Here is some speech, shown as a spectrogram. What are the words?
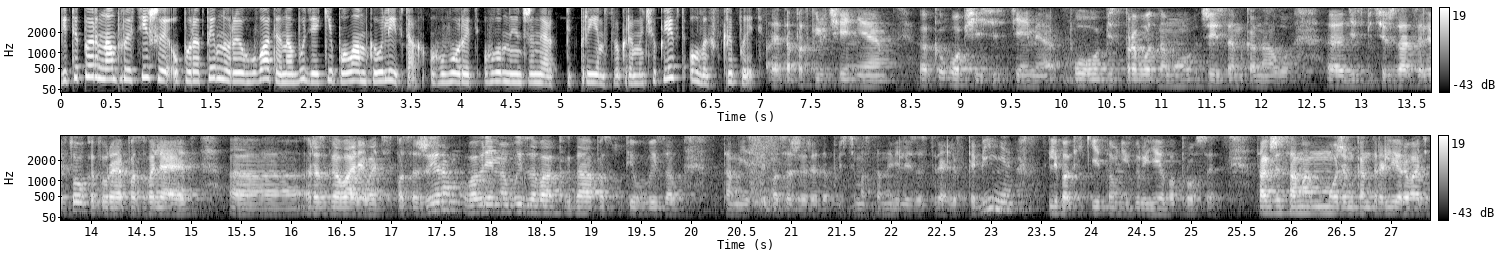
Відтепер нам простіше оперативно реагувати на будь-які поламки у ліфтах, говорить головний інженер підприємства Кременчук-Ліфт Олег Скрипець. Это подключение э, к общей системе по беспроводному GSM-каналу э, диспетчеризация лифтов, которая позволяет э, разговаривать с пассажиром во время вызова, когда поступил вызов. Там, если пассажиры, допустим, остановились, застряли в кабине, либо какие-то у них другие вопросы. Также самое мы можем контролировать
